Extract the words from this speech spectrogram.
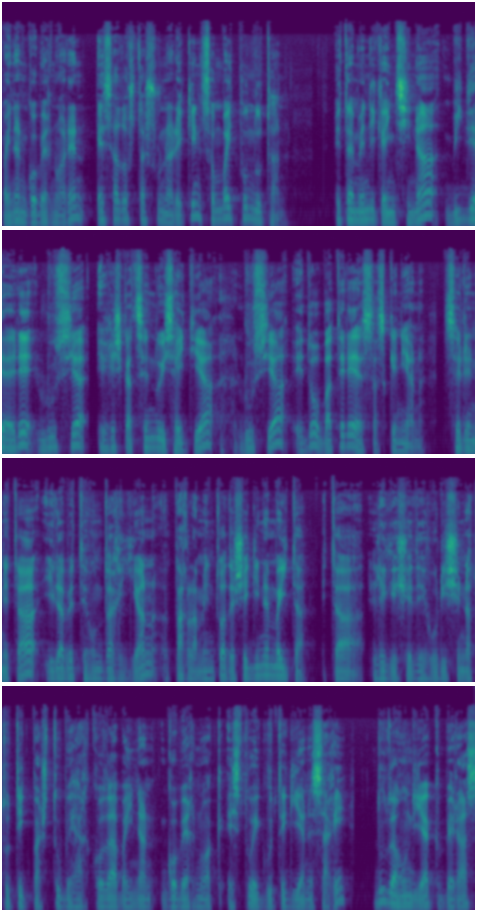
baina gobernuaren ezadostasunarekin zonbait pundutan. Eta hemendik aintzina, bidea ere Luzia irriskatzen du izaitia, Luzia edo bat ere ez azkenean. Zeren eta hilabete hondarrian parlamentoa deseginen baita. Eta legesede huri senatutik pastu beharko da bainan gobernuak ez du egutegian ezari, duda hondiak beraz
